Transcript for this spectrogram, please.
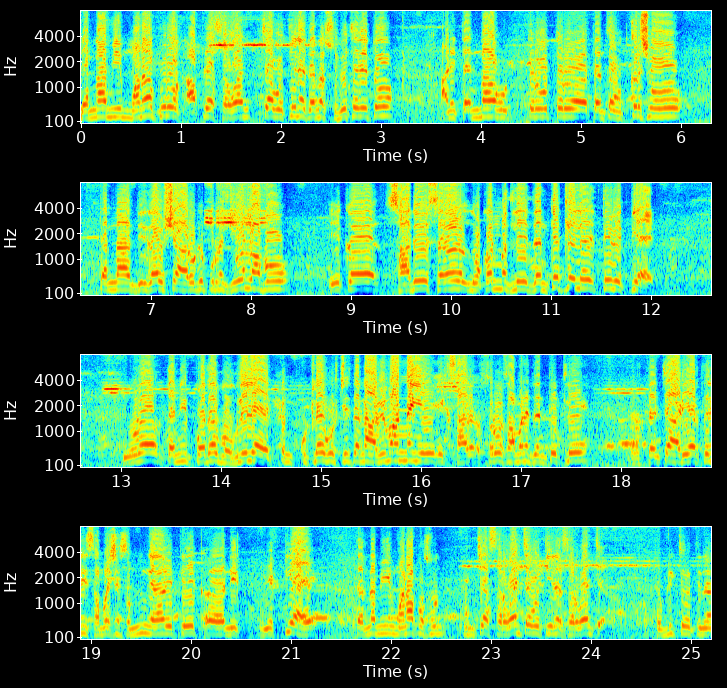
यांना मी मनपूर्वक आपल्या सर्वांच्या वतीने त्यांना शुभेच्छा देतो आणि त्यांना उत्तरोत्तर त्यांचा उत्कर्ष हो त्यांना दीर्घायुष्य आरोग्यपूर्ण जीवन लाभो. एक साधे सरळ लोकांमधले जनतेतले ते व्यक्ती आहेत. एवढं त्यांनी पदं भोगलेले आहेत पण कुठल्याही गोष्टी त्यांना अभिमान नाही आहे एक सार सर्वसामान्य जनतेतले त्यांच्या अडीअडचणी समस्या समजून घेणारे ते एक ने- व्यक्ती आहे. त्यांना मी मनापासून तुमच्या सर्वांच्या वतीनं सर्वांच्या पब्लिकच्या वतीनं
